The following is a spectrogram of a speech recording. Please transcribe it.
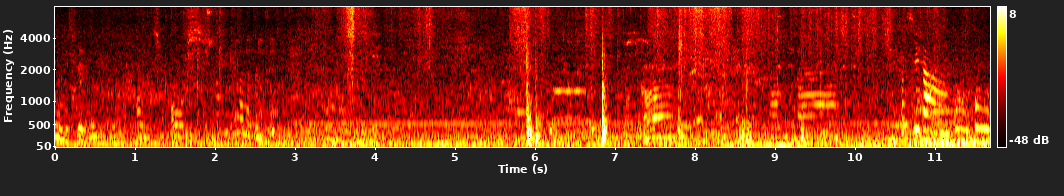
꽂아주세요. 7,600원. 갑시다. 너무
